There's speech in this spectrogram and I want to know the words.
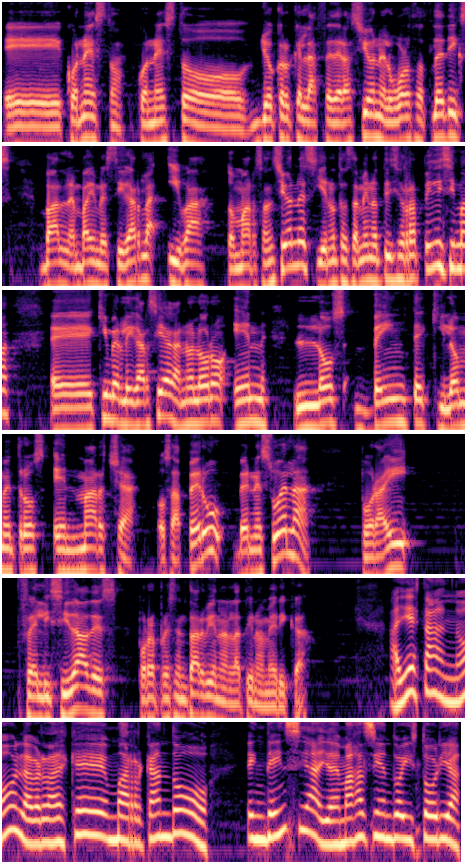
eh, con esto, con esto, yo creo que la federación, el World Athletics, va, a investigarla y va a tomar sanciones. Y en otras también noticias rapidísima, eh, Kimberly García ganó el oro en los 20 kilómetros en marcha. O sea, Perú, Venezuela, por ahí, felicidades por representar bien a Latinoamérica. Ahí están, ¿no? La verdad es que marcando tendencia y además haciendo historia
